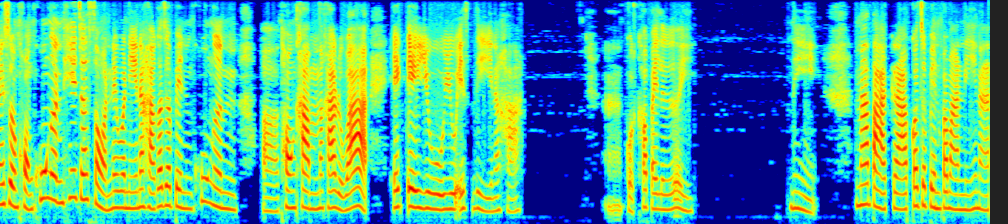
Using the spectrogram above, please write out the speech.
ในส่วนของคู่เงินที่จะสอนในวันนี้นะคะ ก็จะเป็นคู่เงินอทองคำนะคะ หรือว่า XAU USD นะคะกดเข้าไปเลย นี่ หน้าตากราฟก็จะเป็นประมาณนี้นะ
